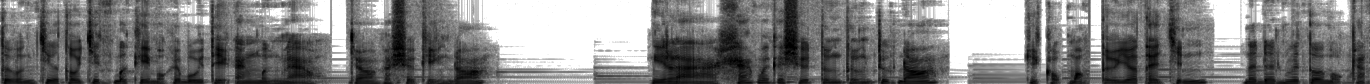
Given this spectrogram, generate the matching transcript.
tôi vẫn chưa tổ chức bất kỳ một cái buổi tiệc ăn mừng nào cho cái sự kiện đó. Nghĩa là khác với cái sự tưởng tượng trước đó, cái cột mốc tự do tài chính nó đến với tôi một cách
